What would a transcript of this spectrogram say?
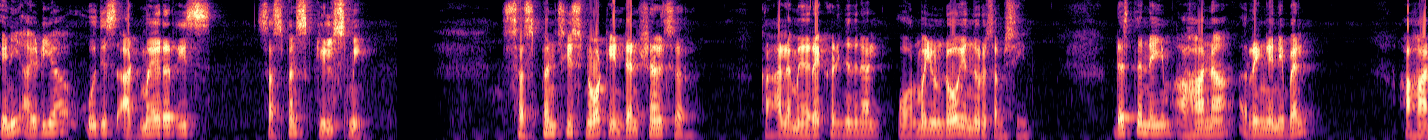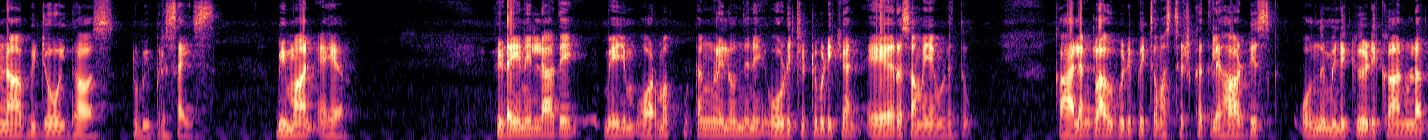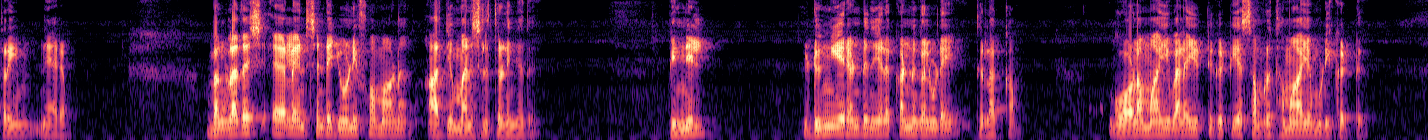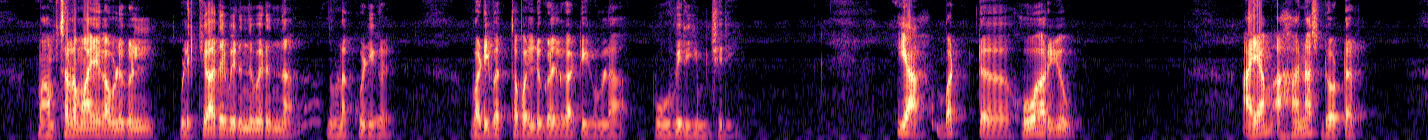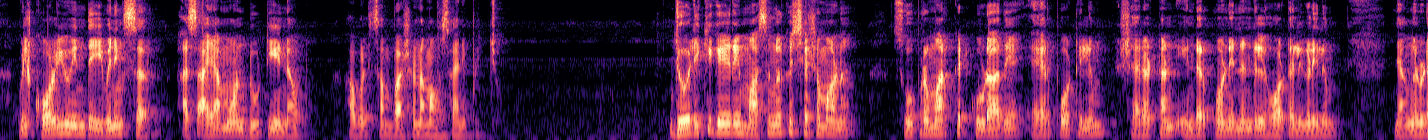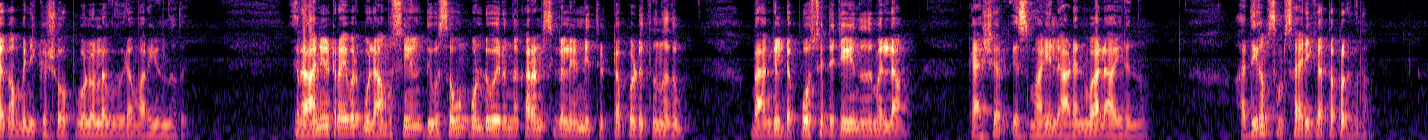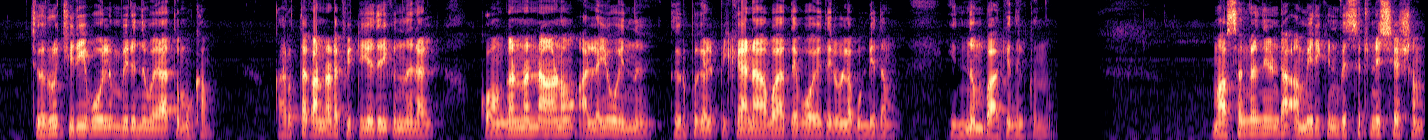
Any idea who this admirer is suspense kills me suspense is not intentional sir കാലമേറെ കഴിഞ്ഞതിനാൽ ഓർമ്മയുണ്ടോ എന്നൊരു സംശയം. Does the name Ahana ring any bell Ahana Bijoy Das to be precise Biman air ഇടയനില്ലാതെ മേയും ഓർമ്മക്കൂട്ടങ്ങളിലൊന്നിനെ ഓടിച്ചിട്ട് പിടിക്കാൻ ഏറെ സമയമെടുത്തു. കാലം ക്ലാവ് പിടിപ്പിച്ച മസ്തിഷ്കത്തിലെ ഹാർഡ് ഡിസ്ക് ഒന്ന് മിനുക്കിയെടുക്കാനുള്ള അത്രയും നേരം. ബംഗ്ലാദേശ് എയർലൈൻസിന്റെ യൂണിഫോമാണ് ആദ്യം മനസ്സിൽ തെളിഞ്ഞത്. പിന്നിൽ ഇടുങ്ങിയ രണ്ട് നീലക്കണ്ണുകളുടെ തിളക്കം. ഗോളമായി വലയിട്ട് കെട്ടിയ സമൃദ്ധമായ മുടിക്കെട്ട് മാംസളമായ കവളുകളിൽ വിളിക്കാതെ വിരുന്നു വരുന്ന നുണക്കുഴികൾ വടിവത്ത പല്ലുകൾ കാട്ടിയുള്ള പൂവിരിയും ചിരി. Yeah but who are you? I am Ahana's daughter. Will call you in the evening sir as I am on duty now. അവൾ സംഭാഷണം അവസാനിപ്പിച്ചു. ജോലിക്ക് കയറി മാസങ്ങൾക്ക് ശേഷമാണ് സൂപ്പർ മാർക്കറ്റ് കൂടാതെ എയർപോർട്ടിലും ഷെറട്ടൺ ഇന്റർകോണ്ടിനെന്റൽ ഹോട്ടലുകളിലും ഞങ്ങളുടെ കമ്പനിക്ക് ഷോപ്പുകളുള്ള വിവരം അറിയുന്നത്. ഇറാനി ഡ്രൈവർ ഗുലാം ഹുസൈൻ ദിവസവും കൊണ്ടുവരുന്ന കറൻസികൾ എണ്ണി തിട്ടപ്പെടുത്തുന്നതും ബാങ്കിൽ ഡെപ്പോസിറ്റ് ചെയ്യുന്നതുമെല്ലാം കാഷ്യർ ഇസ്മായിൽ ആഡൻവാല ആയിരുന്നു. അധികം സംസാരിക്കാത്ത പ്രകൃതം. ചെറു ചിരി പോലും വിരുന്നു വരാത്ത മുഖം. കറുത്ത കണ്ണട ഫിറ്റ് ചെയ്തിരിക്കുന്നതിനാൽ കോങ്കണ്ണനാണോ അല്ലയോ എന്ന് തീർപ്പ് കൽപ്പിക്കാനാവാതെ പോയതിലുള്ള കുണ്ഠിതം ഇന്നും ബാക്കി നിൽക്കുന്നു. മാസങ്ങൾ നീണ്ട അമേരിക്കൻ വിസിറ്റിന് ശേഷം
